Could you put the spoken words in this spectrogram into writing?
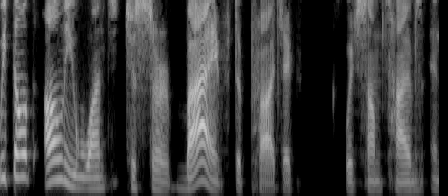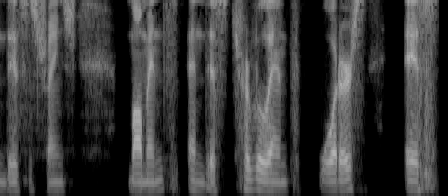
we don't only want to survive the project, which sometimes in these strange moments and these turbulent waters is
